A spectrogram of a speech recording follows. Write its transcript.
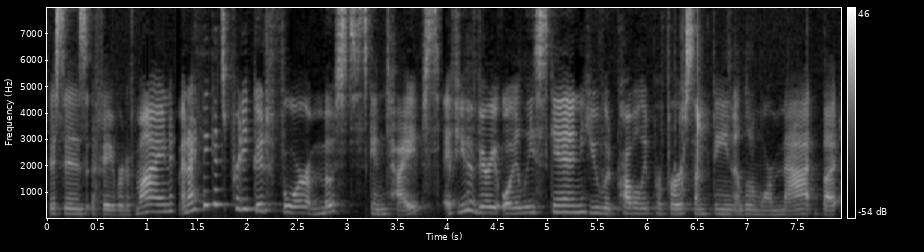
This is a favorite of mine, and I think it's pretty good for most skin types. If you have very oily skin, you would probably prefer something a little more matte, but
